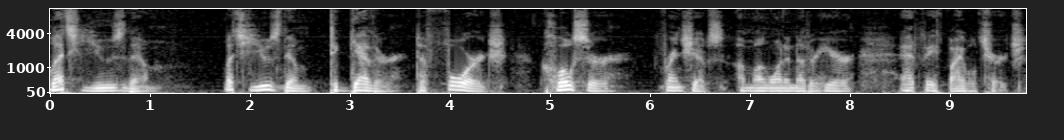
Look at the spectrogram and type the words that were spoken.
Let's use them. Let's use them together to forge closer friendships among one another here at Faith Bible Church.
